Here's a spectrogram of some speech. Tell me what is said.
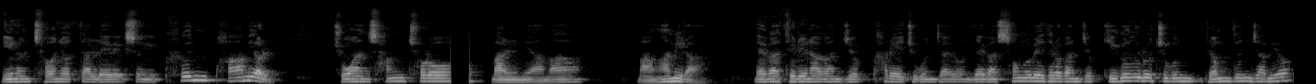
이는 처녀 딸 내 백성이 큰 파멸 중한 상처로 말미암아 망함이라 내가 들여나간 즉 칼에 죽은 자요 내가 성읍에 들어간 즉 기근으로 죽은 병든 자며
